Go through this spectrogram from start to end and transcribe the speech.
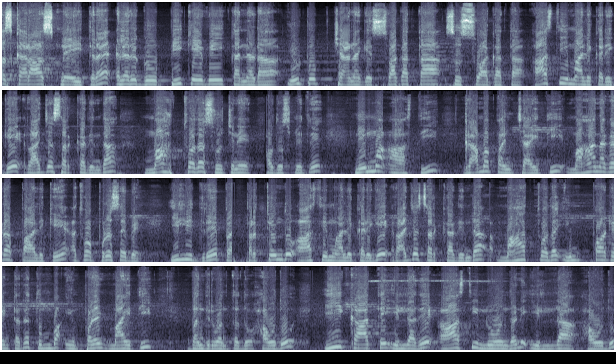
ನಮಸ್ಕಾರ ಸ್ನೇಹಿತರೆ, ಎಲ್ಲರಿಗೂ P K V Kannada YouTube ಚಾನಲ್ಗೆ ಸ್ವಾಗತ, ಸುಸ್ವಾಗತ. ಆಸ್ತಿ ಮಾಲೀಕರಿಗೆ ರಾಜ್ಯ ಸರ್ಕಾರದಿಂದ ಮಹತ್ವದ ಸೂಚನೆ. ಹೌದು ಸ್ನೇಹಿತರೆ, ನಿಮ್ಮ ಆಸ್ತಿ ಗ್ರಾಮ ಪಂಚಾಯಿತಿ, ಮಹಾನಗರ ಪಾಲಿಕೆ ಅಥವಾ ಪುರಸಭೆ ಇಲ್ಲಿದ್ರೆ ಪ್ರತಿಯೊಂದು ಆಸ್ತಿ ಮಾಲೀಕರಿಗೆ ರಾಜ್ಯ ಸರ್ಕಾರದಿಂದ ಮಹತ್ವದ ಇಂಪಾರ್ಟೆಂಟ್ ಅಂದರೆ ತುಂಬ ಇಂಪಾರ್ಟೆಂಟ್ ಮಾಹಿತಿ ಬಂದಿರುವಂಥದ್ದು. ಹೌದು, ಈ ಖಾತೆ ಇಲ್ಲದೆ ಆಸ್ತಿ ನೋಂದಣಿ ಇಲ್ಲ. ಹೌದು,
